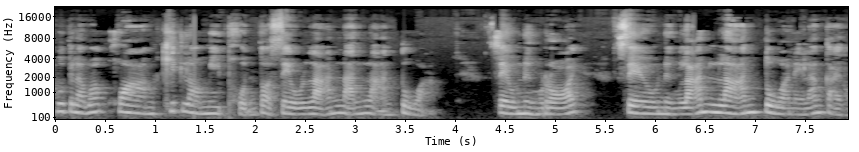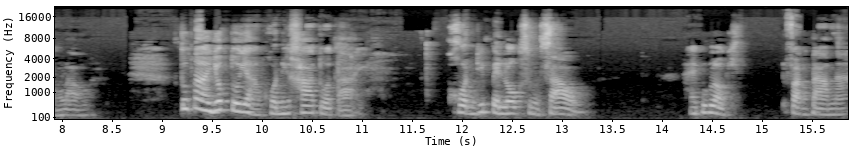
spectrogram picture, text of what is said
พูดไปแล้วว่าความคิดเรามีผลต่อเซลล์ล้านล้านล้านตัว เซลล์หนึ่งร้อยเซลล์หนึ่งล้านล้านตัวในร่างกายของเรา ตุ๊กตายกตัวอย่างคนที่ฆ่าตัวตาย คนที่เป็นโรคซึมเศร้า ให้พวกเราฟังตามนะ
